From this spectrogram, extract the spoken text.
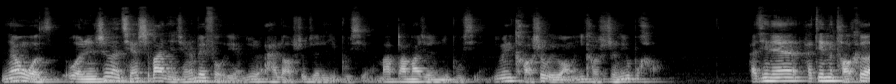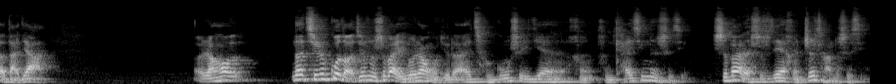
你像我我人生的前十八年全是被否定，就是哎老师觉得你不行，妈爸妈觉得你不行，因为你考试为王，你考试成绩又不好，还天天还天天逃课打架。然后那其实过早接触失败以后，让我觉得哎成功是一件很很开心的事情，失败了是一件很正常的事情。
